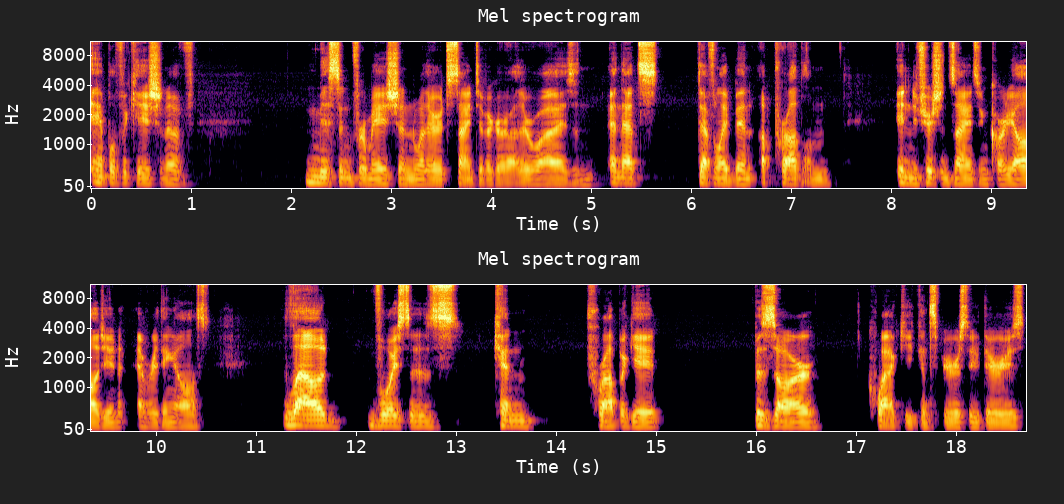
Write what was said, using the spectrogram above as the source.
amplification of misinformation, whether it's scientific or otherwise, and and that's definitely been a problem in nutrition science and cardiology and everything else. Loud voices can propagate bizarre, quacky conspiracy theories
